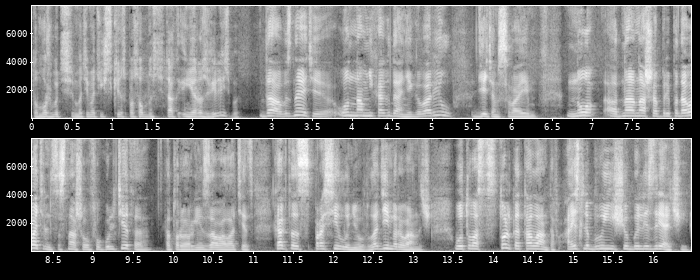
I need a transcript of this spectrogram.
то, может быть, математические способности так и не развились бы? Да, вы знаете, он нам никогда не говорил детям своим, но одна наша преподавательница с нашего факультета, которую организовал отец, как-то спросила у него, Владимир Иванович, вот у вас столько талантов, а если бы вы еще были зрячий?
